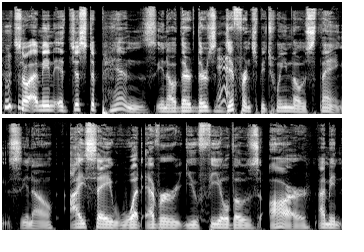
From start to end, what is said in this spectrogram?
so I mean, it just depends. You know, there there's difference between those things. You know, I say whatever you feel those are. I mean,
